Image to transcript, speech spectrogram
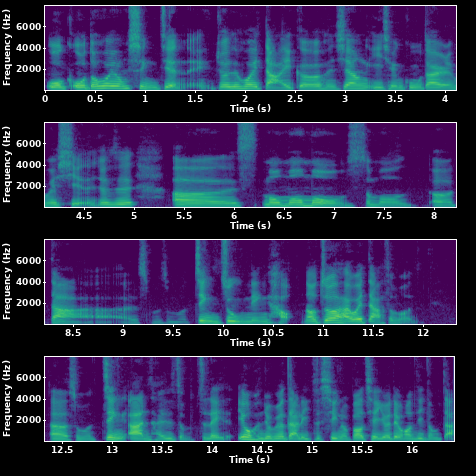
我我都会用信件诶，就是会打一个很像以前古代人会写的，就是。呃，某某某什么呃大什么什么敬祝您好，然后最后还会打什么呃什么敬安还是怎么之类的，因为我很久没有打离职信了，抱歉，有点忘记怎么打。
